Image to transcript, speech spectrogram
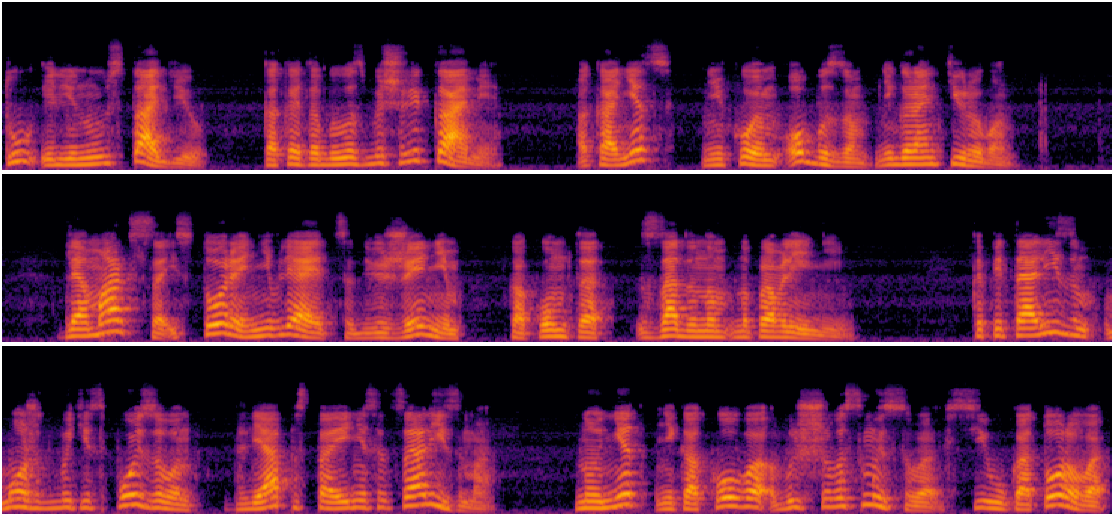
ту или иную стадию, как это было с большевиками, а конец никоим образом не гарантирован. Для Маркса история не является движением каком-то заданном направлении. Капитализм может быть использован для построения социализма, но нет никакого высшего смысла, в силу которого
